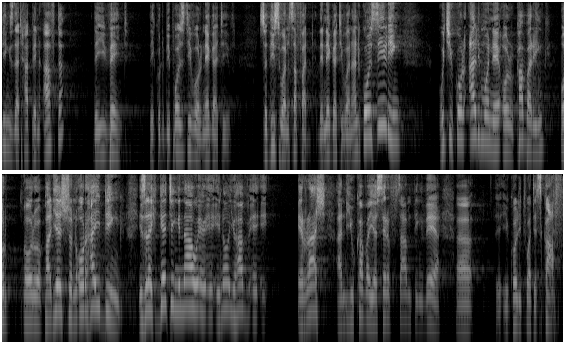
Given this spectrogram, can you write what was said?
things that happen after the event, they could be positive or negative. So this one suffered the negative one. And concealing, which you call alimony or covering or, or palliation or hiding, is like getting now, eh, eh, you know, you have a, a rash and you cover yourself something there. Uh, you call it what? A scarf.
